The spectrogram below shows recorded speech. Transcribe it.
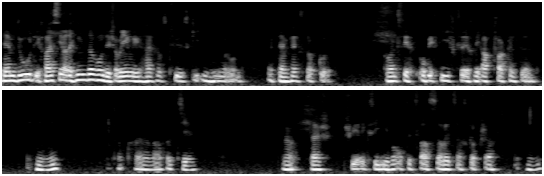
bei dem Dude, ich weiß nicht, was der Hintergrund ist, aber irgendwie habe ich das Gefühl, es gibt einen Hintergrund. Wegen dem finde ich es glaube gut. Auch wenn es vielleicht objektiv gesehen ein bisschen abfuckend tönt. Mhm. Das kann ich nachvollziehen. Ja, das war schwierig, in Worte zu fassen, aber jetzt habe ich es glaube ich geschafft. Mhm.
